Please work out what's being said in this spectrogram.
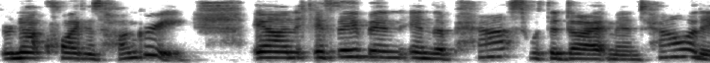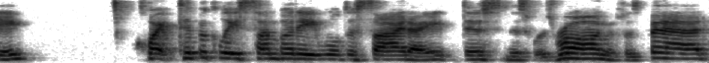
they're not quite as hungry. And if they've been in the past with the diet mentality, quite typically somebody will decide i ate this this was wrong this was bad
